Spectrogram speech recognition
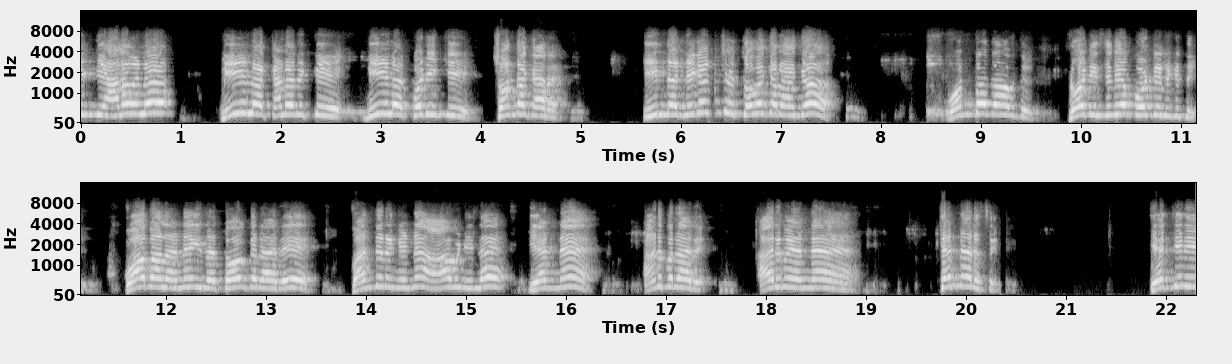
இந்திய அளவுல நீல கலருக்கு நீல கொடிக்கு சொந்தக்காரன் இந்த நிகழ்ச்சி துவக்கிறாங்க. ஒன்பதாவது நோட்டீஸ்லயே போட்டு இருக்குது கோபாலன் இத துவக்கிறாரு. வந்துருங்கன்னு ஆவடியில என்ன அனுப்புறாரு. அருமை என்ன தென்னரசு. எத்தினி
